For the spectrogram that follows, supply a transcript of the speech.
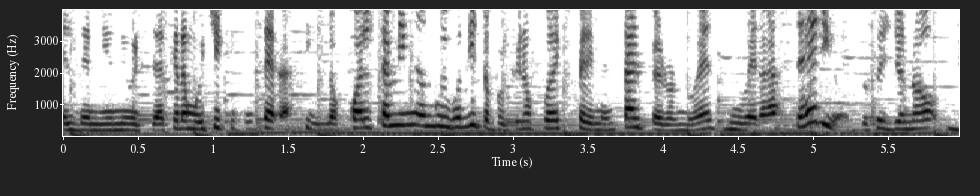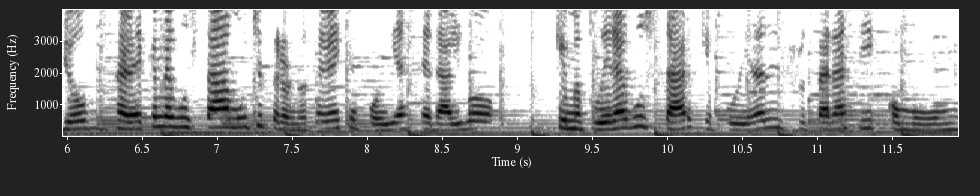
el de mi universidad, que era muy chiquitita, era así, lo cual también es muy bonito porque uno puede experimentar, pero no es, no era serio. Entonces yo no, yo sabía que me gustaba mucho, pero no sabía que podía hacer algo que me pudiera gustar, que pudiera disfrutar así como un,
